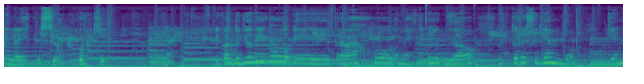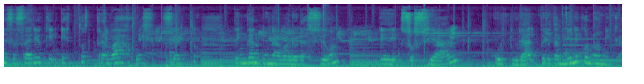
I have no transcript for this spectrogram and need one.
en la discusión. ¿Por qué? Y cuando yo digo eh, trabajo doméstico y de cuidado, me estoy refiriendo que es necesario que estos trabajos, ¿cierto?, tengan una valoración eh, social, cultural, pero también económica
